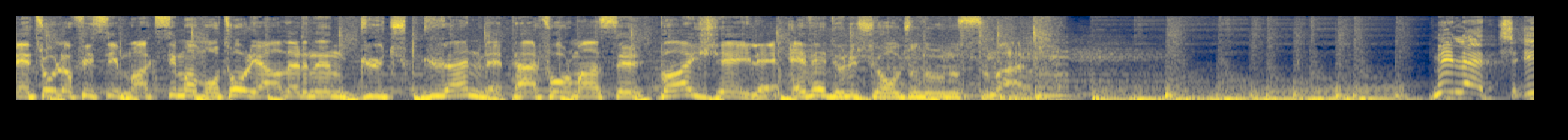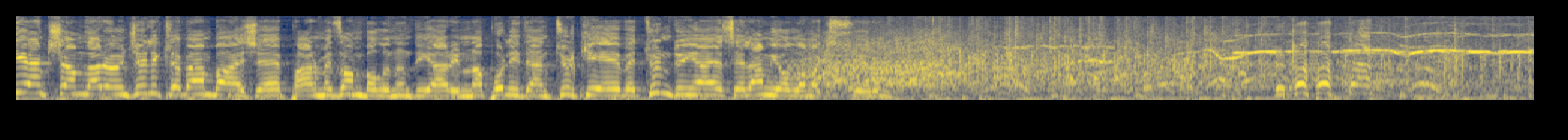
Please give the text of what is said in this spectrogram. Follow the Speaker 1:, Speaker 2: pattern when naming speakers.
Speaker 1: Petrol Ofisi Maxima motor yağlarının güç, güven ve performansı Bay J ile eve dönüş yolculuğunu sunar.
Speaker 2: Millet iyi akşamlar. Öncelikle ben Bayece. Parmesan balının diyarı Napoli'den Türkiye'ye ve tüm dünyaya selam yollamak istiyorum.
